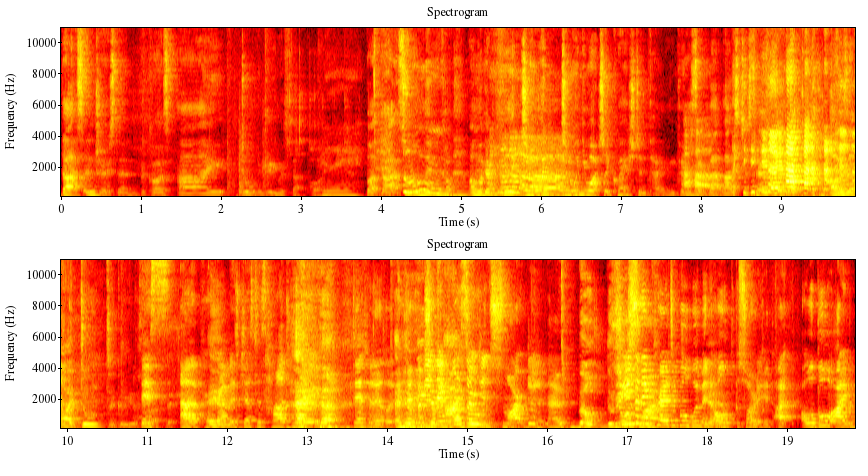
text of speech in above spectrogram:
that's interesting because I don't agree with that point. Really? But that's only because oh my god, I feel like, do you know when do you know when you watch like Question Time and things like Uh-huh. that? That's just how I was like, I don't agree with This that. uh, program Um, is just as hard. Definitely. And the I mean, reason I don't- Sturgeon's smart doing it now. Well, the She's an incredible woman. Yeah. Al- sorry, I, although I,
